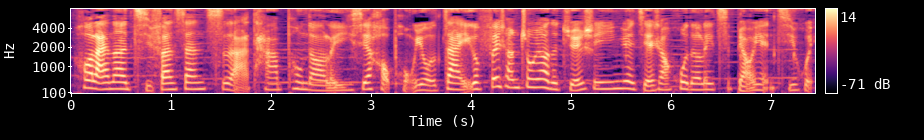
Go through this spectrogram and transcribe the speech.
后来呢，几番三次啊，他碰到了一些好朋友，在一个非常重要的爵士音乐节上获得了一次表演机会。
